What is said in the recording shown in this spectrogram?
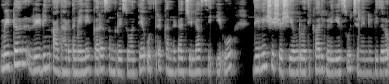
ಮೀಟರ್ ರೀಡಿಂಗ್ ಆಧಾರದ ಮೇಲೆ ಕರ ಸಂಗ್ರಹಿಸುವಂತೆ ಉತ್ತರ ಕನ್ನಡ ಜಿಲ್ಲಾ ಸಿಇಒ ದಿಲೀಶ್ ಶಶಿಯವರು ಅಧಿಕಾರಿಗಳಿಗೆ ಸೂಚನೆ ನೀಡಿದರು.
